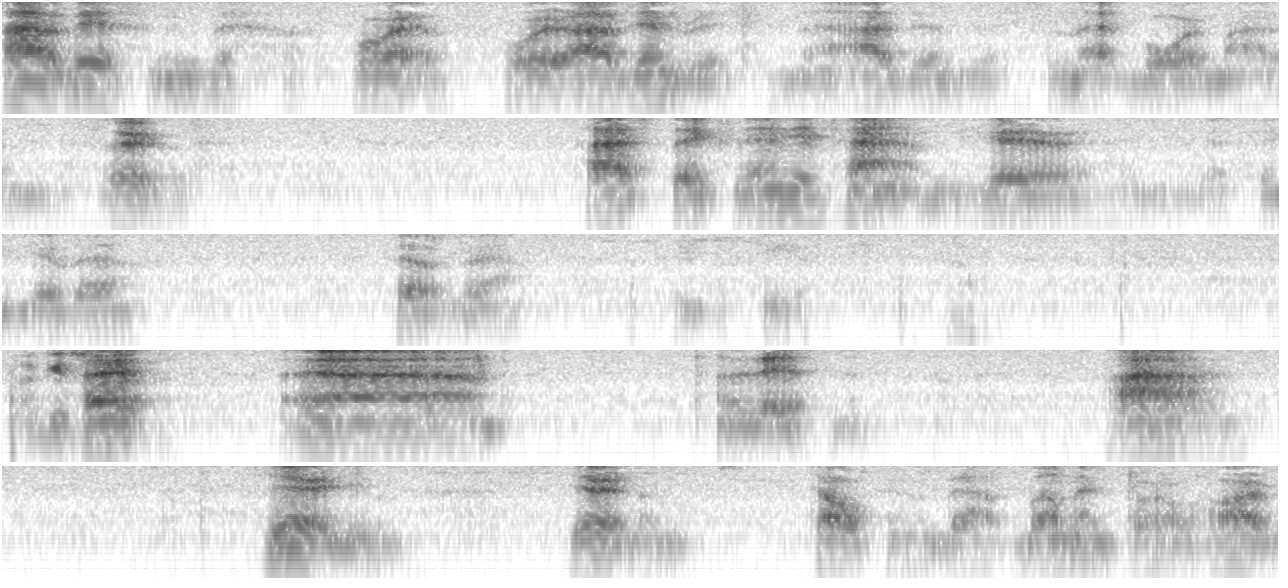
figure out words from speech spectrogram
I listened where, where I was interested. I was interested in that boy of mine in service. I expected any time to hear to give a telegram. He was killed. I guess. And, and um, listening, I heard him, heard him talking about bumming Pearl Harbor.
